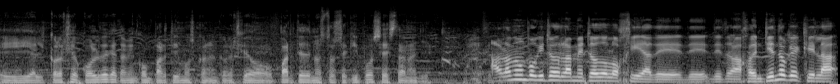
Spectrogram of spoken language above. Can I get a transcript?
y el Colegio Colbe, que también compartimos con el colegio, parte de nuestros equipos están allí. Háblame un poquito de la metodología de, trabajo. Entiendo que, que la,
